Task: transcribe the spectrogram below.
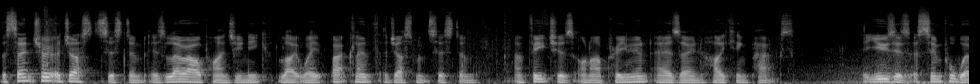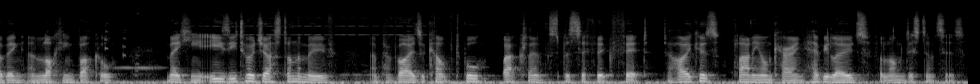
The Centro Adjust system is Lowe Alpine's unique lightweight back length adjustment system and features on our premium AirZone hiking packs. It uses a simple webbing and locking buckle, making it easy to adjust on the move and provides a comfortable back length specific fit to hikers planning on carrying heavy loads for long distances.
